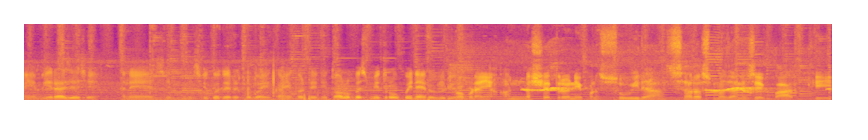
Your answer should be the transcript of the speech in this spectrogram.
અહીંયા બિરાજે છે અને સિંધની સિકોતેર એટલે ભાઈ કાંઈ ઘટે નહીં. તો હાલો બસ મિત્રો બનાવ્યો વીડિયો. આપણે અહીંયા અન્ન ક્ષેત્રની પણ સુવિધા સરસ મજાની છે. બારથી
